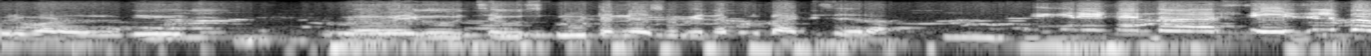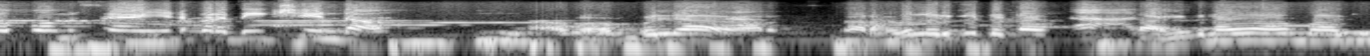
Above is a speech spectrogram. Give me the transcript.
ഒരുപാട്. ഉച്ച സ്കൂൾ തന്നെ പിന്നെ പ്രാക്ടീസ് ചെയ്യലാണ്. എങ്ങനെയുണ്ട്? സ്റ്റേജിൽ പെർഫോമൻസ് കഴിഞ്ഞിട്ട് പ്രതീക്ഷയുണ്ടോ? കുഴപ്പമില്ല. അർഹതയുള്ളവർക്ക് കിട്ടട്ടെ. ഞങ്ങൾക്ക് ബാക്കി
